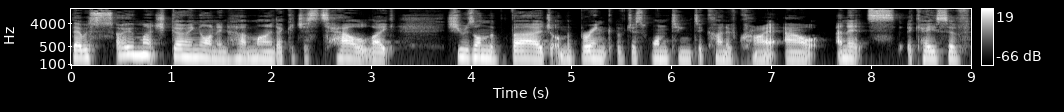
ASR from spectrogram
there was so much going on in her mind. I could just tell like she was on the verge, on the brink of just wanting to kind of cry out. And it's a case of,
